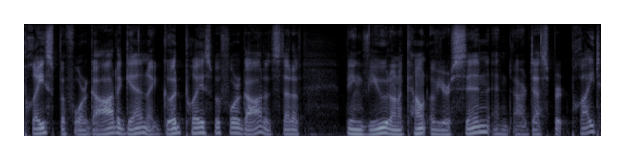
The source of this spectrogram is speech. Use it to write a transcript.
place before God, again, a good place before God, instead of being viewed on account of your sin and our desperate plight.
